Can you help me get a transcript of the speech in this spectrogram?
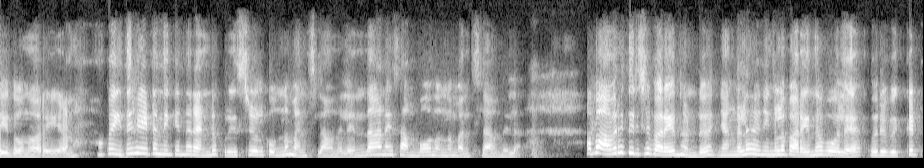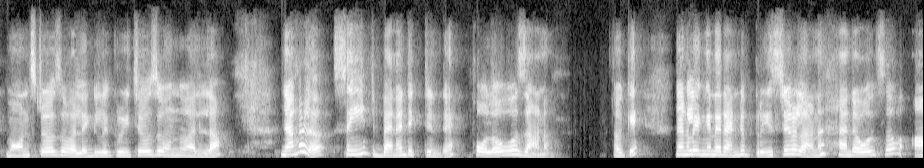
ചെയ്തു എന്ന് പറയുകയാണ്. അപ്പോൾ ഇത് കേട്ട് നിൽക്കുന്ന രണ്ട് പ്രീസ്റ്റുകൾക്കൊന്നും മനസ്സിലാവുന്നില്ല. എന്താണ് ഈ സംഭവം എന്നൊന്നും മനസ്സിലാവുന്നില്ല. അപ്പോൾ അവർ തിരിച്ച് പറയുന്നുണ്ട് ഞങ്ങൾ നിങ്ങൾ പറയുന്ന പോലെ ഒരു വിക്കറ്റ് മോൺസ്റ്റേഴ്സോ അല്ലെങ്കിൽ ക്രീച്ചേഴ്സോ ഒന്നും അല്ല. ഞങ്ങൾ സെയിന്റ് ബെനഡിക്റ്റിന്റെ ആണ്. ഓക്കെ ഞങ്ങൾ ഇങ്ങനെ രണ്ട് പ്രീസ്റ്റുകളാണ് ആൻഡ് ഓൾസോ ആ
